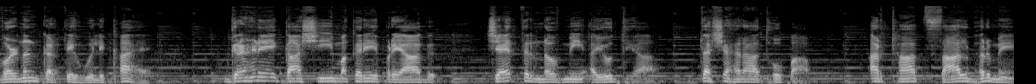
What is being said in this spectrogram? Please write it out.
वर्णन करते हुए लिखा है ग्रहणे काशी मकरे प्रयाग, चैत्र नवमी अयोध्या, दशहरा धोपाप अर्थात साल भर में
